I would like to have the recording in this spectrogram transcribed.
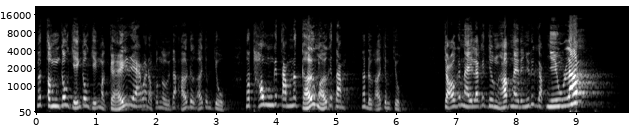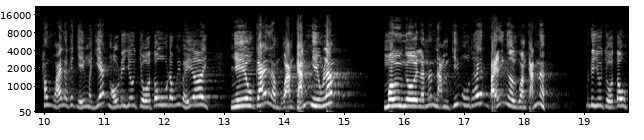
Nó từng câu chuyện câu chuyện mà kể ra bắt đầu con người ta ở được ở trong chùa. Nó thông cái tâm, nó cởi mở cái tâm, nó được ở trong chùa. Chọn cái này là cái trường hợp này là như đức gặp nhiều lắm. Không phải là cái chuyện mà giác ngộ đi vô chùa tu đâu quý vị ơi. Nhiều cái là hoàn cảnh nhiều lắm mười người là nó nằm chiếm ưu thế bảy người hoàn cảnh nè mới đi vô chùa tu.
